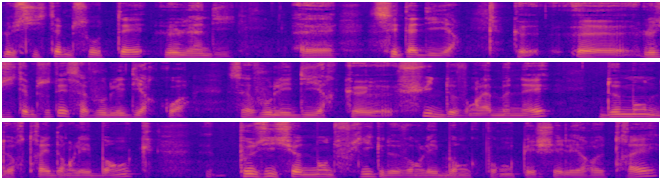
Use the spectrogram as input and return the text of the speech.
le système sautait le lundi. Euh, c'est-à-dire que euh, le système sautait, ça voulait dire quoi? Ça voulait dire que fuite devant la monnaie, demande de retrait dans les banques, positionnement de flics devant les banques pour empêcher les retraits,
